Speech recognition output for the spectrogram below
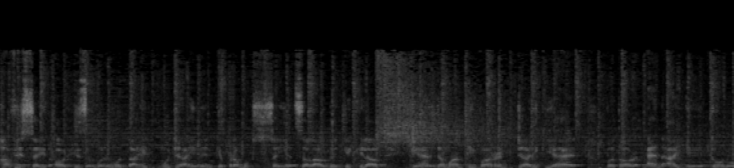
हाफिज सईद और हिजबुल मुजाहिदीन के प्रमुख सैयद सलाउद्दीन के खिलाफ गैर जमानती वारंट जारी किया है। बतौर एनआईए दोनों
